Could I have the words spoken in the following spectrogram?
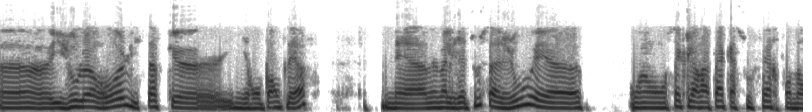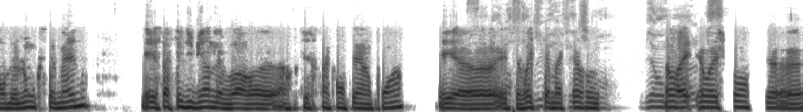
Ils jouent leur rôle, ils savent qu'ils n'iront pas en playoff. Mais, euh, mais malgré tout, ça joue et euh, on, on sait que leur attaque a souffert pendant de longues semaines. Et ça fait du bien de les voir euh, inscrire 51 points. Et, euh, c'est vrai que effectivement. Bien en Ouais, ouais, je pense que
